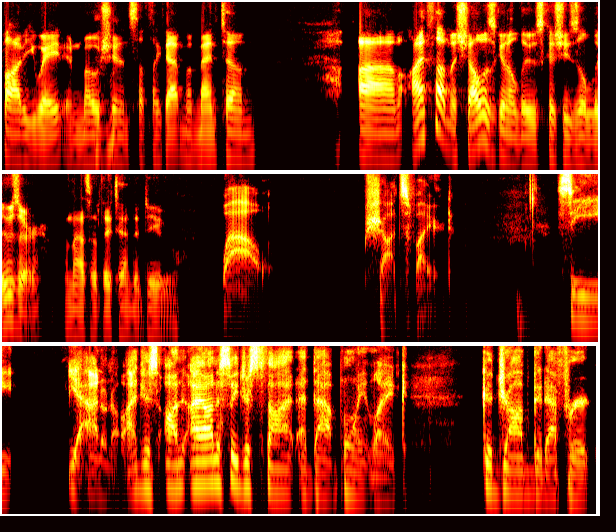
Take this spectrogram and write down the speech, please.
body weight and motion mm-hmm. and stuff like that, momentum. Um, I thought Michelle was going to lose because she's a loser, and that's what they tend to do. Wow, shots fired. See, yeah, I don't know. I just on I honestly just thought at that point, like, good job, good effort.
